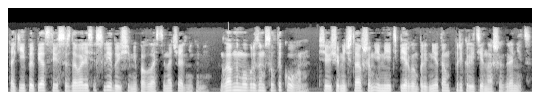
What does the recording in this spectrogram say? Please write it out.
Такие препятствия создавались следующими по власти начальниками. Главным образом Салтыковым, все еще мечтавшим иметь первым предметом прикрытие наших границ.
